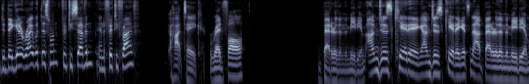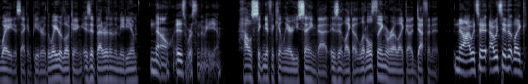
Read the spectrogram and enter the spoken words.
did they get it right with this one? 57 and a 55? hot take redfall better than the medium i'm just kidding i'm just kidding it's not better than the medium wait a second peter the way you're looking is it better than the medium No, it is worse than the medium. how significantly are you saying that is it like a little thing or like a definite No, I would say I would say that like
